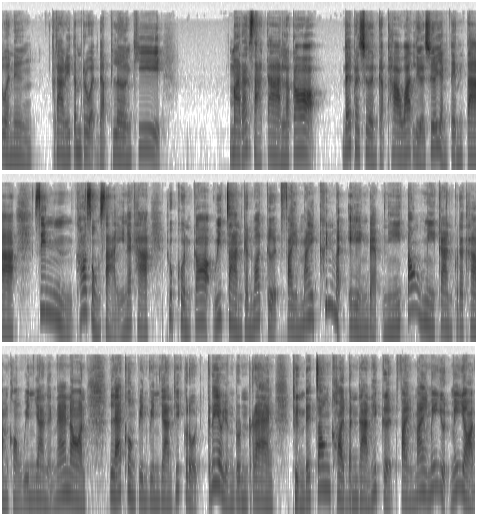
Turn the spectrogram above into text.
ตัวหนึ่ง คราวนี้ตำรวจดับเพลิงที่มารักษาการแล้วก็ได้เผชิญกับภาวะเหลือเชื่ออย่างเต็มตา สิ้นข้อสงสัยนะคะ ทุกคนก็วิจารณ์กันว่าเกิดไฟไหม้ขึ้นมาเองแบบนี้ต้องมีการกระทำของวิญญาณอย่างแน่นอน และคงเป็นวิญญาณที่โกรธเกรี้ยวอย่างรุนแรง ถึงได้จ้องคอยบันดาลให้เกิดไฟไหม้ไม่หยุดไม่หย่อน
